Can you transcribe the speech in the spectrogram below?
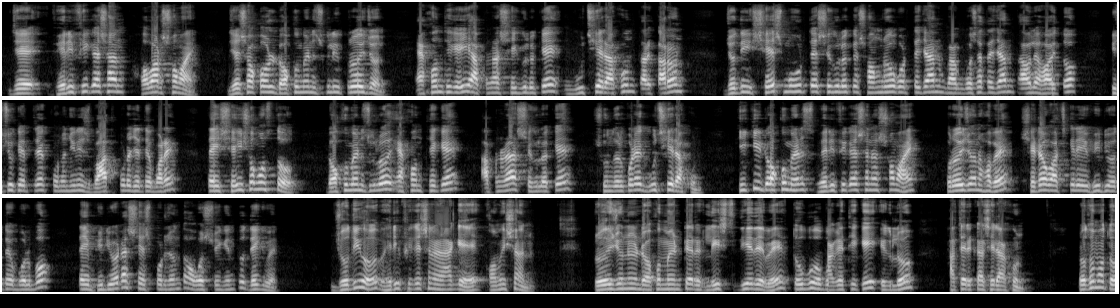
যে ভেরিফিকেশন হওয়ার সময় যে সকল ডকুমেন্টসগুলি প্রয়োজন, এখন থেকেই আপনারা সেগুলোকে গুছিয়ে রাখুন। তার কারণ যদি শেষ মুহূর্তে সেগুলোকে সংগ্রহ করতে যান বা গোছাতে যান, তাহলে হয়তো কিছু ক্ষেত্রে কোনো জিনিস বাদ পড়ে যেতে পারে। তাই সেই সমস্ত ডকুমেন্টসগুলো এখন থেকে আপনারা সেগুলোকে সুন্দর করে গুছিয়ে রাখুন। কি কি ডকুমেন্টস ভেরিফিকেশনের সময় প্রয়োজন হবে সেটাও আজকের এই ভিডিওতে বলব। তাই ভিডিওটা শেষ পর্যন্ত অবশ্যই কিন্তু দেখবেন। যদিও ভেরিফিকেশনের আগে কমিশন প্রয়োজনীয় ডকুমেন্টের লিস্ট দিয়ে দেবে, তবুও আগে থেকেই এগুলো হাতের কাছে রাখুন। প্রথমত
